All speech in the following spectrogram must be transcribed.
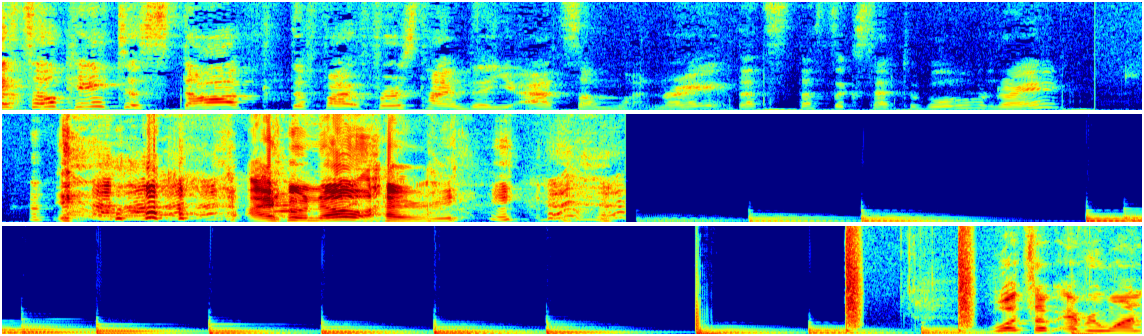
it's okay to stalk the fi- first time that you add someone, right? That's that's acceptable, right? I don't know, Irene. What's up, everyone,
